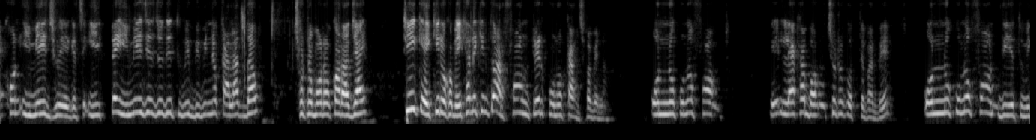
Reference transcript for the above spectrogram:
এখন ইমেজ হয়ে গেছে। একটা ইমেজে যদি তুমি বিভিন্ন কালার দাও ছোট বড় করা যায়। ঠিক একই রকম, এখানে কিন্তু আর ফন্টের কোনো কাজ হবে না। অন্য কোনো ফন্ট লেখা বড়, ছোট করতে পারবে। অন্য কোনো ফন্ট দিয়ে তুমি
